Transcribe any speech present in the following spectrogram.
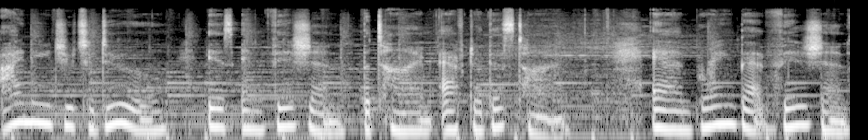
I need you to do is envision the time after this time and bring that vision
